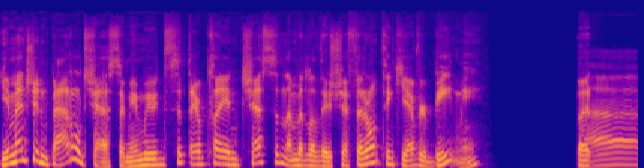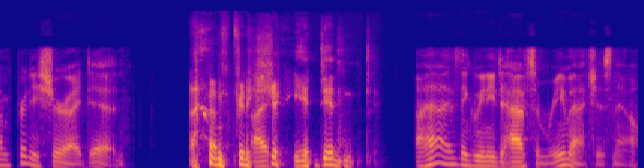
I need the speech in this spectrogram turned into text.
You mentioned battle chess. I mean, we would sit there playing chess in the middle of the shift. I don't think you ever beat me. but- i'm pretty sure i did I'm pretty I- sure you didn't. I think we need to have some rematches now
